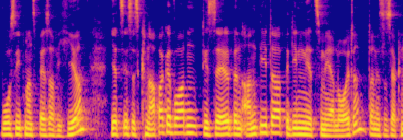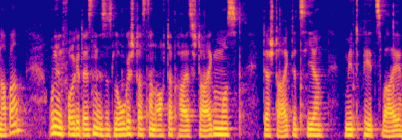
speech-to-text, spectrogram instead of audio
Wo sieht man es besser wie hier? Jetzt ist es knapper geworden. Dieselben Anbieter bedienen jetzt mehr Leute, dann ist es ja knapper. Und infolgedessen ist es logisch, dass dann auch der Preis steigen muss. Der steigt jetzt hier mit P2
